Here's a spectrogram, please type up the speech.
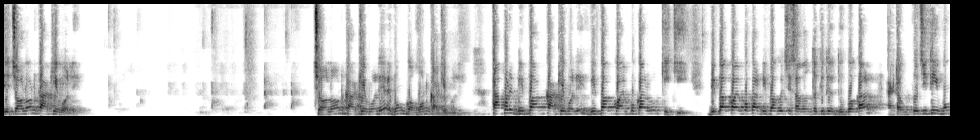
যে চলন কাকে বলে? চলন কাকে বলে এবং গমন কাকে বলে? তারপরে বিপাক কাকে বলে? বিপাক কয় প্রকার ও কি কি? বিপাক কয় প্রকার? বিপাক হচ্ছে সাধারণত কিন্তু দু প্রকার, একটা উপচিতি এবং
